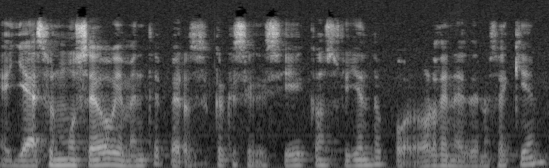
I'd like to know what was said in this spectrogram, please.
Eh, ya es un museo, obviamente, pero creo que se sigue construyendo por órdenes de no sé quién.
